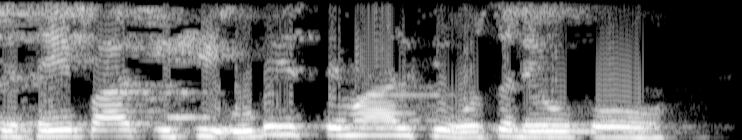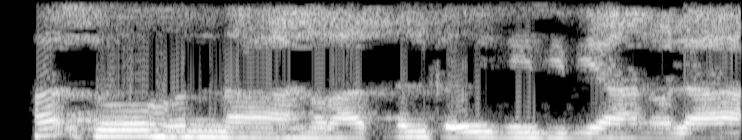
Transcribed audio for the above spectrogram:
چې صحیح پاک شي او به استعمال کې غسل وکړو فاسوهن نراتل کوي دي بیان الله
